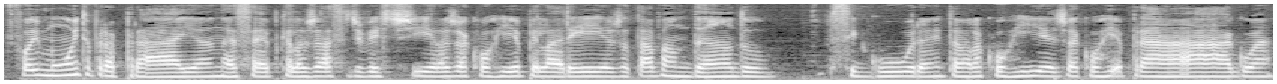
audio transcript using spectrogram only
Foi muito para praia. Nessa época ela já se divertia, ela já corria pela areia, já estava andando segura, então ela corria, já corria para a água.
